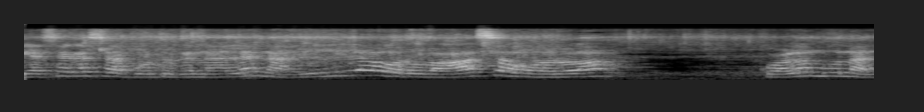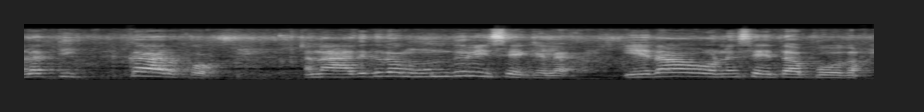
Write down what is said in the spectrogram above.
கெசகசா போட்டிருக்கனால நல்ல ஒரு வாசம் வரும். குழம்பும் நல்லா திக்காக இருக்கும். ஆனால் அதுக்கு தான் முந்திரி சேர்க்கலை. ஏதாவது ஒன்று சேர்த்தா போதும்.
